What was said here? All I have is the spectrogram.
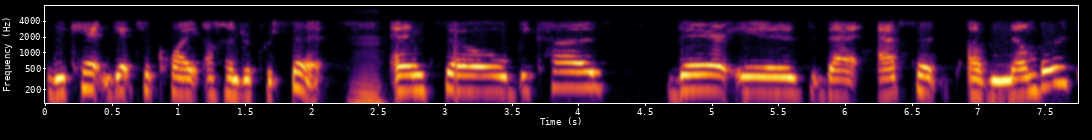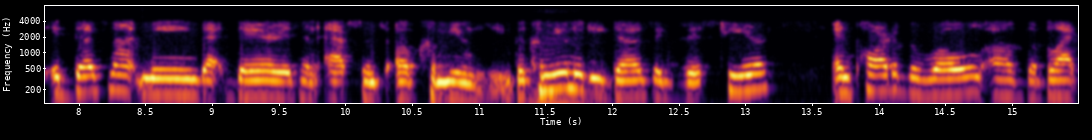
we can't get to quite a hundred percent. Mm. And so because there is that absence of numbers, it does not mean that there is an absence of community. The community does exist here, and part of the role of the Black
